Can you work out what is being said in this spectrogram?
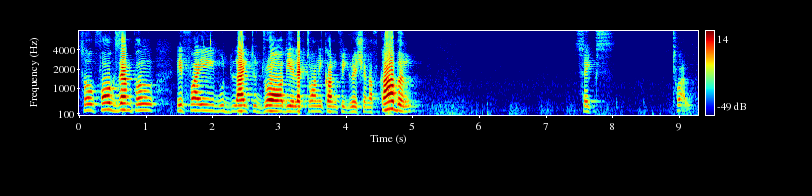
So for example, if I would like to draw the electronic configuration of carbon, 6, 12.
